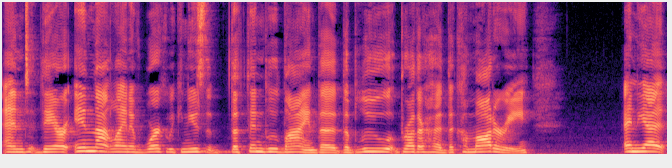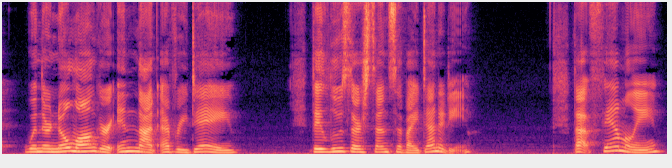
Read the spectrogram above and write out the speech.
and they are in that line of work. We can use the, the thin blue line, the, the blue brotherhood, the camaraderie. And yet when they're no longer in that every day, they lose their sense of identity. That family,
